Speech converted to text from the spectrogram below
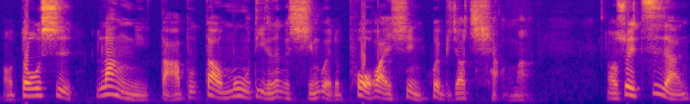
哦，都是让你达不到目的的那个行为的破坏性会比较强嘛，哦，所以自然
